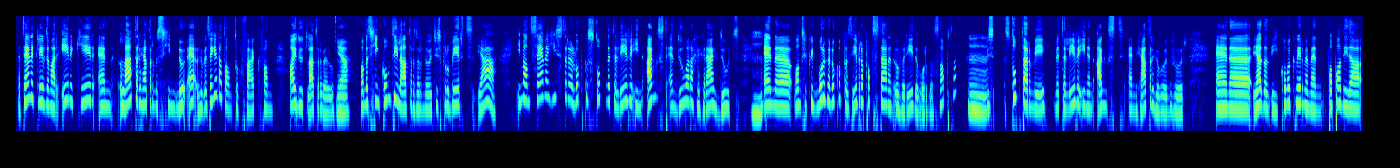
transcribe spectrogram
uiteindelijk leefde maar één keer en later gaat er misschien... No we zeggen dat dan toch vaak, van ah, ik doe het later wel. Ja. Maar misschien komt die later er nooit. Dus probeert, ja. Iemand zei me gisteren: Lopke, stop met te leven in angst en doe wat je graag doet. Mhm. En, uh, want je kunt morgen ook op een zebrapad staan en overreden worden, snap je? Mm. Dus stop daarmee met te leven in een angst en ga er gewoon voor. En uh, ja, dan kom ik weer met mijn papa, die dat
